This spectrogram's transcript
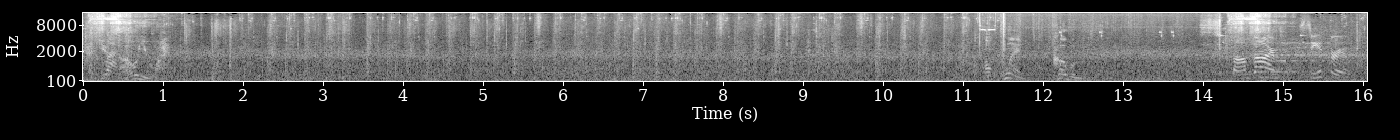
30 seconds left. Oh, you want. I'm planning. Cover me. Bomb's armed. See it through.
